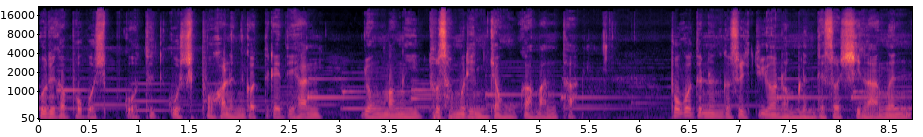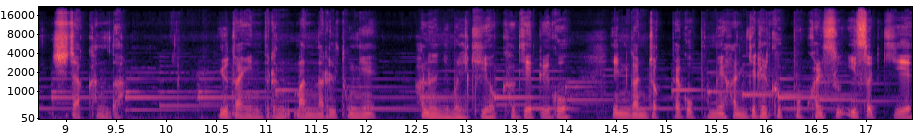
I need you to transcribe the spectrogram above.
우리가 보고 싶고 듣고 싶어 하는 것들에 대한 욕망의 투사물인 경우가 많다. 보고 듣는 것을 뛰어넘는 데서 신앙은 시작한다. 유다인들은 만나를 통해 하느님을 기억하게 되고 인간적 배고픔의 한계를 극복할 수 있었기에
